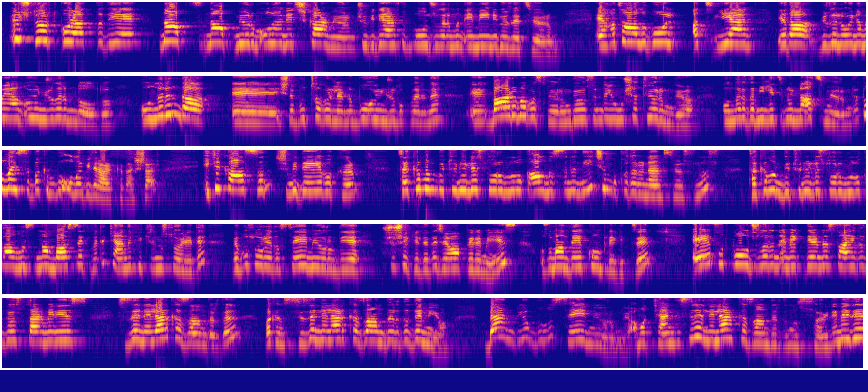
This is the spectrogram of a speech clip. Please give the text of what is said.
3-4 gol attı diye ne yaptı, ne yapmıyorum onu öne çıkarmıyorum. Çünkü diğer futbolcularımın emeğini gözetiyorum. E, hatalı gol at, yiyen ya da güzel oynamayan oyuncularım da oldu. Onların da e, işte bu tavırlarını, bu oyunculuklarını e, bağrıma basıyorum, göğsümde yumuşatıyorum diyor. Onları da milletin önüne atmıyorum diyor. Dolayısıyla bakın bu olabilir arkadaşlar. İki kalsın. Şimdi D'ye bakıyorum. Takımın bütünüyle sorumluluk almasını niçin bu kadar önemsiyorsunuz? Takımın bütünüyle sorumluluk almasından bahsetmedi. Kendi fikrini söyledi. Ve bu soruya da sevmiyorum diye şu şekilde de cevap veremeyiz. O zaman D komple gitti. E futbolcuların emeklerine saygı göstermeniz size neler kazandırdı? Bakın size neler kazandırdı demiyor. Ben diyor bunu sevmiyorum diyor. Ama kendisine neler kazandırdığını söylemedi.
